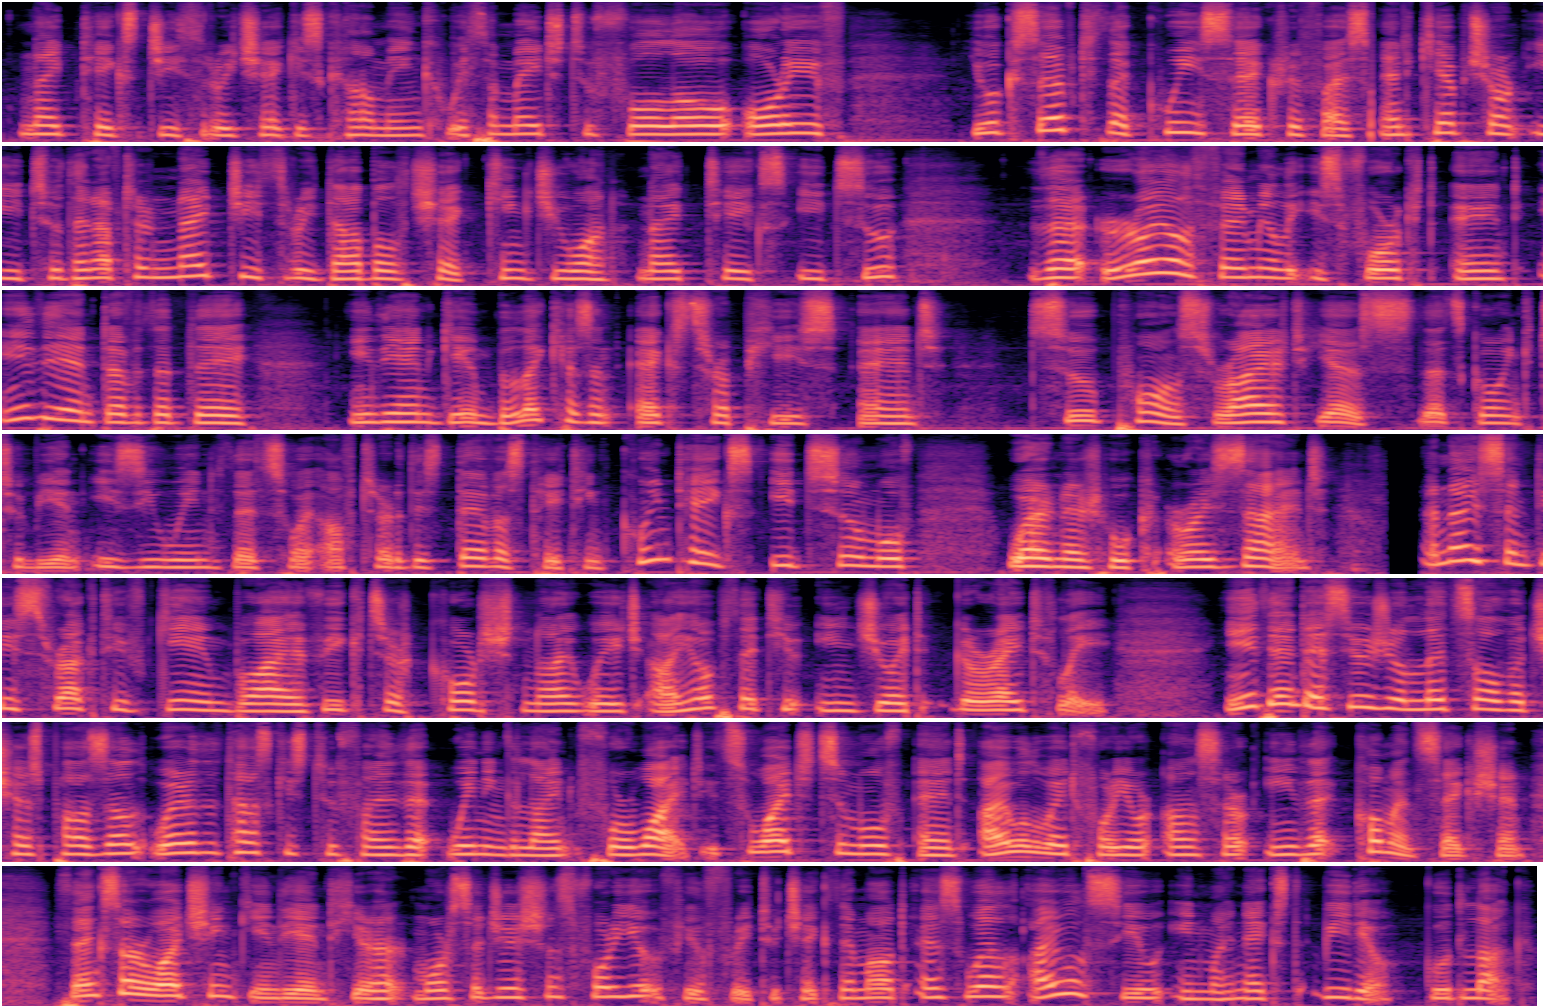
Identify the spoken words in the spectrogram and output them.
knight takes g3 check is coming with a mate to follow or if you accept the queen sacrifice and capture on e2, then after knight g3 double check, king g1, knight takes e2, the royal family is forked and in the end of the day, in the end game, black has an extra piece and two pawns, right? Yes, that's going to be an easy win. That's why after this devastating queen takes e2 move, Werner Hug resigned. A nice and instructive game by Viktor Korchnoi, which I hope that you enjoyed greatly. In the end, as usual, let's solve a chess puzzle where the task is to find the winning line for white. It's white to move and I will wait for your answer in the comment section. Thanks for watching. In the end, here are more suggestions for you. Feel free to check them out as well. I will see you in my next video. Good luck.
